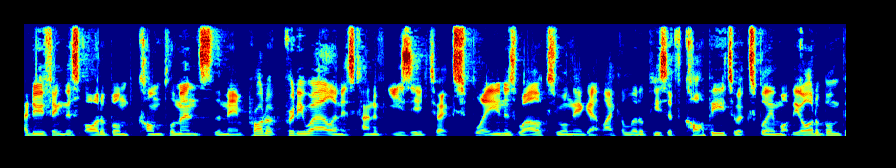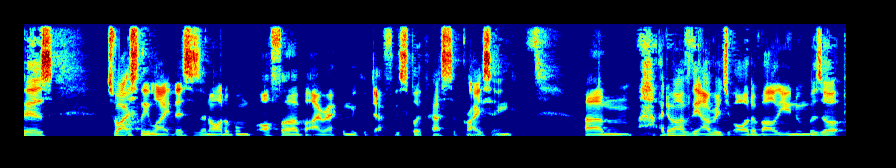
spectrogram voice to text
I do think this order bump complements the main product pretty well. And it's kind of easy to explain as well, because you only get like a little piece of copy to explain what the order bump is. So I actually like this as an order bump offer, but I reckon we could definitely split test the pricing. Um, I don't have the average order value numbers up.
